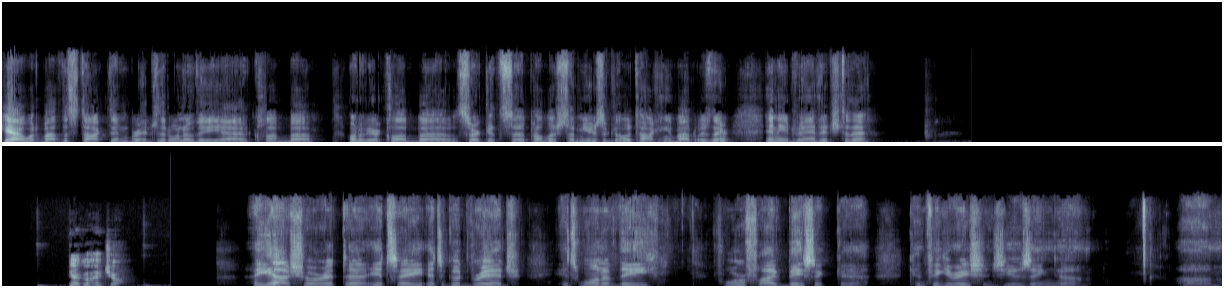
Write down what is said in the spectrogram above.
Yeah, what about the Stockton Bridge that one of the uh, club, uh, one of your club uh, circuits uh, published some years ago, talking about? Was there any advantage to that? Yeah, go ahead, Joe. Yeah, sure. It uh, it's a it's a good bridge. It's one of the four or five basic uh, configurations using um, um,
